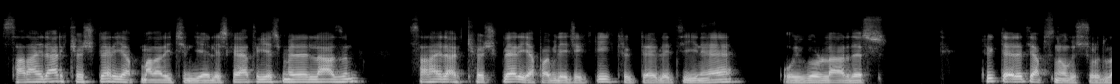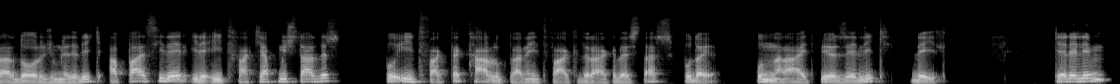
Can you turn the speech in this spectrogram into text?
Saraylar, köşkler yapmaları için yerleşik hayatı geçmeleri lazım. Saraylar, köşkler yapabilecek ilk Türk devleti yine Uygurlardır. Türk devlet yapısını oluşturdular. Doğru cümle dedik. Abbasiler ile ittifak yapmışlardır. Bu ittifakta Karlukların ittifakıdır arkadaşlar. Bu da bunlara ait bir özellik değil. Gelelim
